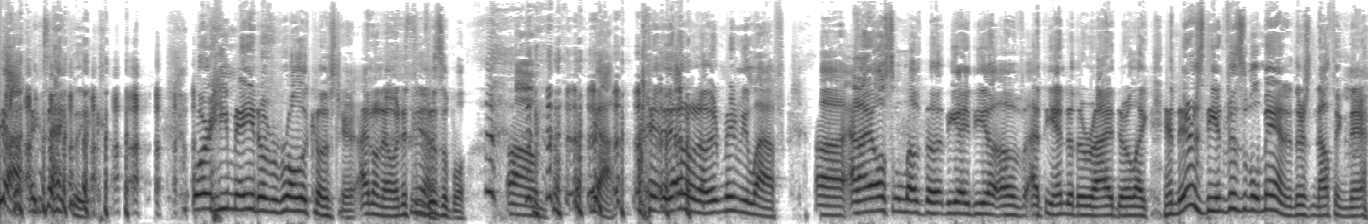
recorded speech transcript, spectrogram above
yeah, exactly. or he made a roller coaster. I don't know, and it's Yeah. invisible. Um, yeah, I don't know. It made me laugh, uh, and I also love the the idea of at the end of the ride, they're like, "And there's the Invisible Man," and there's nothing there.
